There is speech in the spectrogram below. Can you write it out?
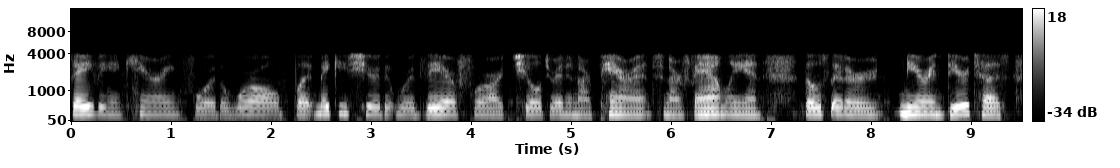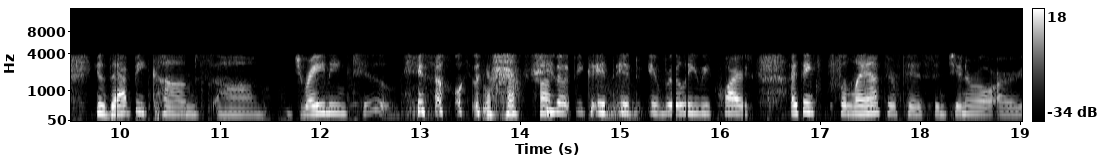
saving and caring for the world, but making sure that we're there for our children and our parents and our family and those that are near and dear to us. You know that becomes um, draining too. You know, you know, it it it really requires. I think philanthropists in general are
